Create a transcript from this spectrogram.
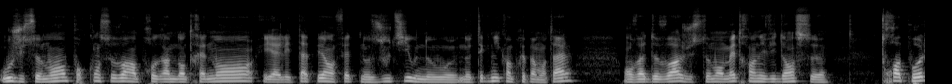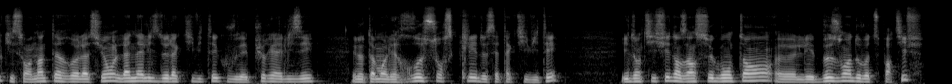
où justement, pour concevoir un programme d'entraînement et aller taper en fait nos outils ou nos, techniques en prépa mentale, on va devoir justement mettre en évidence euh, trois pôles qui sont en interrelation, l'analyse de l'activité que vous avez pu réaliser et notamment les ressources clés de cette activité, identifier dans un second temps euh, les besoins de votre sportif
